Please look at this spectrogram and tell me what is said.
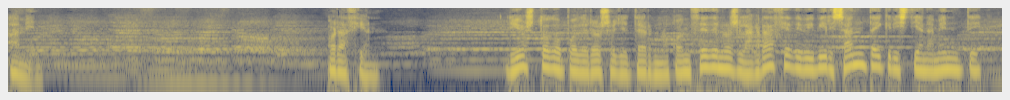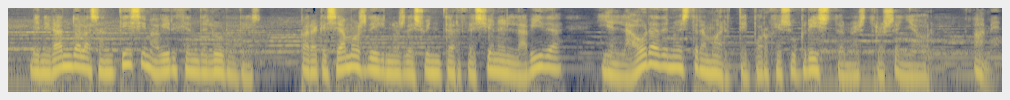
Amén. Oración. Dios Todopoderoso y Eterno, concédenos la gracia de vivir santa y cristianamente venerando a la Santísima Virgen de Lourdes, para que seamos dignos de su intercesión en la vida y en la hora de nuestra muerte, por Jesucristo nuestro Señor. Amén.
